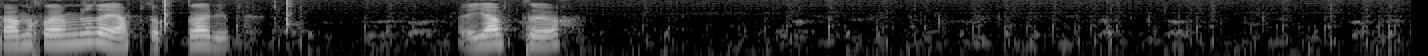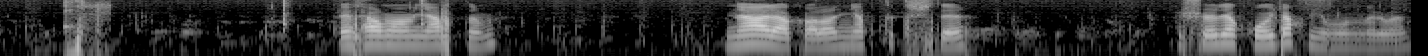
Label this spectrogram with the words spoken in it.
Sandıklarımızı da yaptık garip. E, yaptık. E tamam yaptım. Ne alaka lan yaptık işte. E, şöyle koyacak mıyım onları ben?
